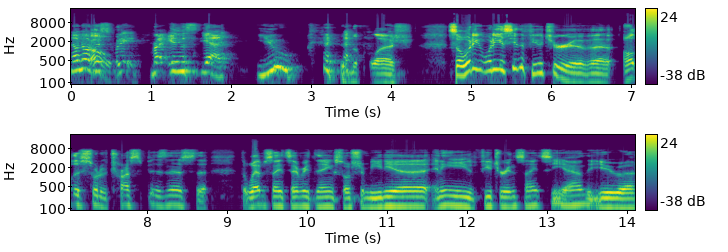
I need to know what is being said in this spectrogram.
No, no, just oh, right, right in this. Yeah, you. in the flesh. So, what do you what do you see the future of uh, all this sort of trust business, the the websites, everything, social media? Any future insights you have that you uh,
